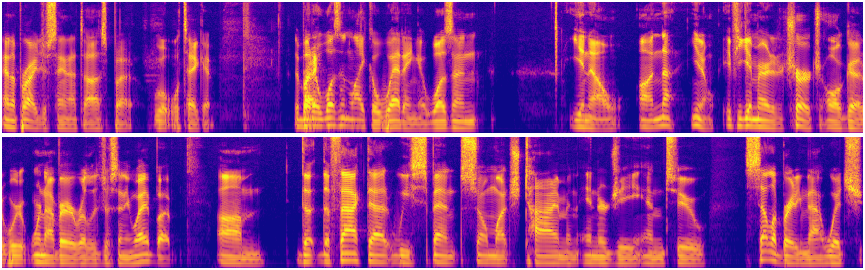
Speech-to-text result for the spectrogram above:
And they're probably just saying that to us, but we'll we'll take it. But Right. it wasn't like a wedding. It wasn't you know, uh, not you know, if you get married at a church, all good. We're we're not very religious anyway, but um, the the fact that we spent so much time and energy into celebrating that, which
